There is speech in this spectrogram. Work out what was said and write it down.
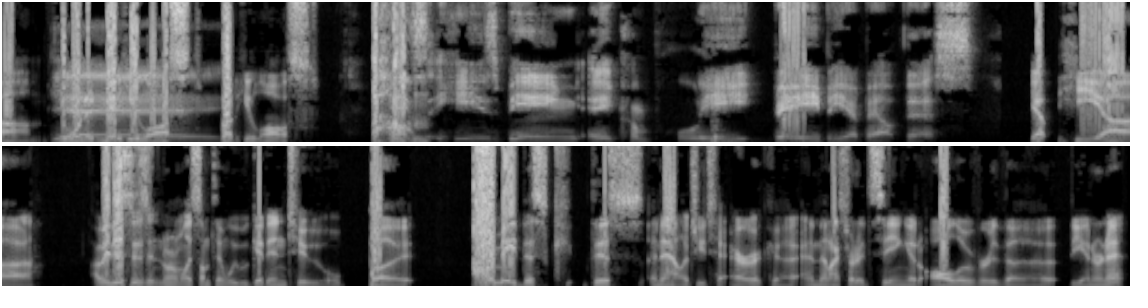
Um, he won't admit he lost, but he lost. Um, he's, he's being a complete baby about this. Yep, he. Uh, I mean, this isn't normally something we would get into, but I made this this analogy to Erica, and then I started seeing it all over the the internet.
